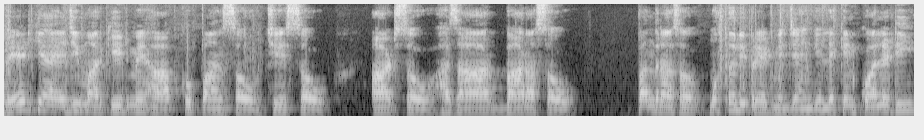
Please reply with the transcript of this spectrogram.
ریٹ کیا ہے جی؟ مارکیٹ میں آپ کو پانچ سو، چھ سو، آٹھ سو، ہزار، بارہ سو۔ پندرہ سو مختلف ریٹ مل جائیں گے، لیکن کوالٹی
